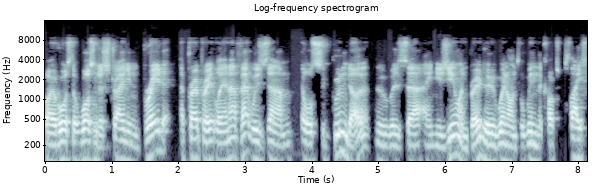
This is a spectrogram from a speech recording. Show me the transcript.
by a horse that wasn't Australian bred. Appropriately enough, that was um, El Segundo, who was uh, a New Zealand bred, who went on to win the Cox Plate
